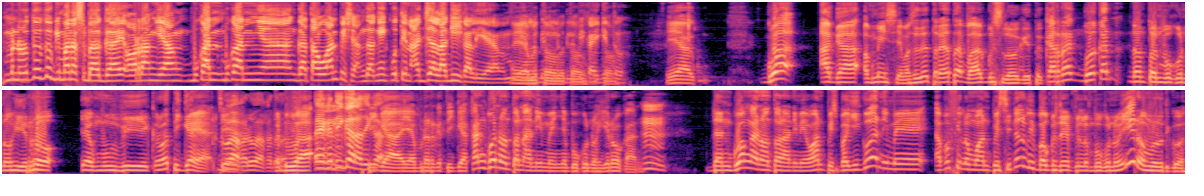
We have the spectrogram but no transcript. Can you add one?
menurut lu tuh gimana sebagai orang yang bukan bukannya nggak tahu One Piece ya, nggak ngikutin aja lagi kali ya? Mungkin Iya lebih- betul lebih, betul. lebih kayak betul. gitu. Iya, gua agak amazed ya. Maksudnya ternyata bagus loh gitu. Karena gua kan nonton Boku no Hero yang movie kedua tiga ya. Kedua, kedua, kedua. Kedua. Eh, ketiga, ketiga. Tiga ya benar ketiga. Kan gua nonton animenya Boku no Hero kan. Hmm. Dan gua nggak nonton anime One Piece. Bagi gua anime apa film One Piece ini lebih bagus dari film Boku no Hero menurut gua.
